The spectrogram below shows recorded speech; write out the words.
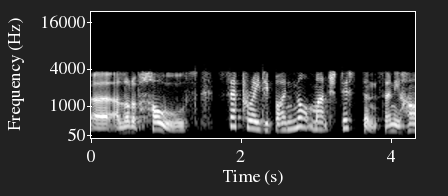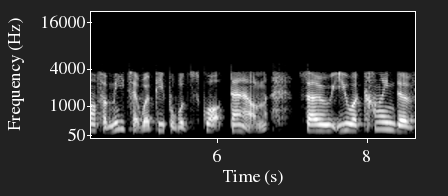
uh, a lot of holes separated by not much distance, only half a meter, where people would squat down. So you were kind of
